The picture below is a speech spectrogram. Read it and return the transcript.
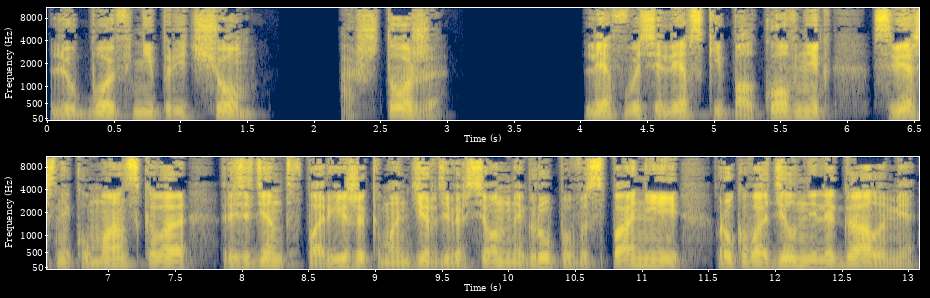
«Любовь ни при чем». А что же? Лев Василевский, полковник, сверстник Уманского, резидент в Париже, командир диверсионной группы в Испании, руководил нелегалами,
